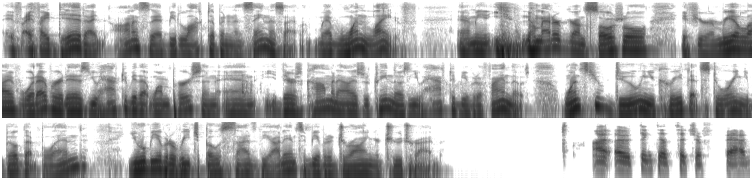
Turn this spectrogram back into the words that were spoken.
If if I did, I honestly I'd be locked up in an insane asylum. We have one life. And I mean, no matter if you're on social, if you're in real life, whatever it is, you have to be that one person. And there's commonalities between those, and you have to be able to find those. Once you do and you create that story and you build that blend, you will be able to reach both sides of the audience and be able to draw in your true tribe. I, I think that's such a fab,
